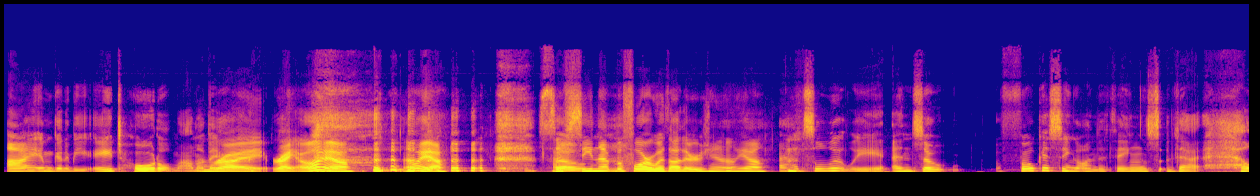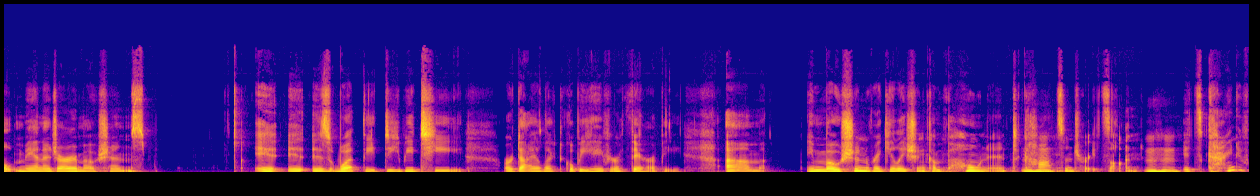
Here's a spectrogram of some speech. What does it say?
I am going to be a total mama bear. Right. Right. Oh yeah. Oh yeah. So I've seen that before with others. You know. Yeah. absolutely. And so focusing on the things that help manage our emotions it, it is what the DBT or dialectical behavior therapy um, emotion regulation component concentrates on. Mm-hmm. It's kind of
